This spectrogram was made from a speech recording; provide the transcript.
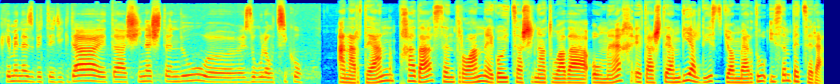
kemenez beterik da eta sinesten du ez dugu lautziko. Anartean, Prada zentroan egoitza sinatua da Omer eta astean bi aldiz joan behar du izenpetzera.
